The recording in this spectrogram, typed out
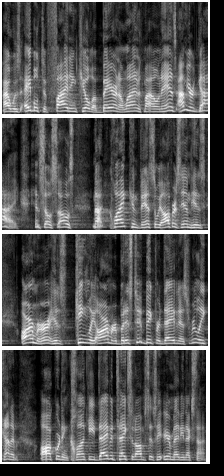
I was able to fight and kill a bear and a lion with my own hands. I'm your guy. And so Saul's not quite convinced, so he offers him his armor, his kingly armor, but it's too big for David and it's really kind of awkward and clunky. David takes it off and says, Here, maybe next time.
